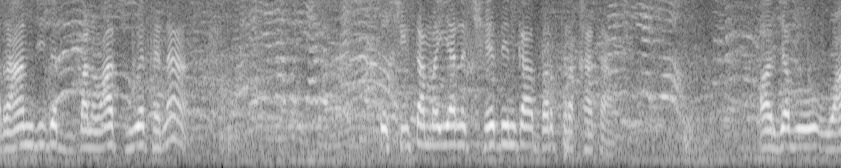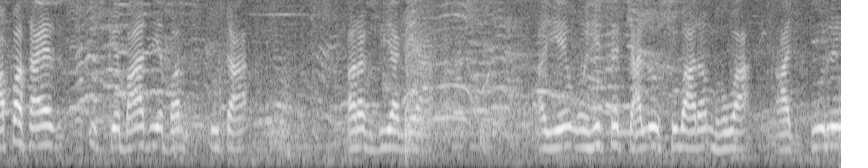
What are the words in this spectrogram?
राम जी जब वनवास हुए थे ना तो सीता मैया ने छः दिन का व्रत रखा था। और जब वो वापस आए, उसके बाद ये व्रत टूटा अर्घ दिया गया। और ये वहीं से चालू शुभारंभ हुआ। आज पूरे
